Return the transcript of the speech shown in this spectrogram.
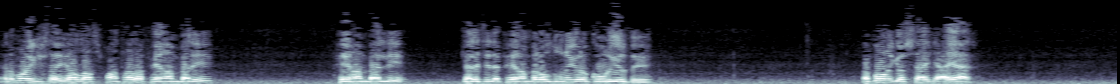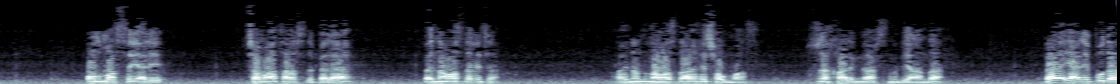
Yəni bunu göstərir ki, Allah subhanət hala Peyğəmbəri Peyğəmbərli gələcəkdə Peyğəmbər olduğuna görə qoruyurdu. Və bu onu göstərir ki, əgər olmazsa, yəni cəmaat arasında belə və namazda necə? Aydındır, namazda heç olmaz. Xüsusən xaliqin qarşısında deyəndə. Və yəni bu da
